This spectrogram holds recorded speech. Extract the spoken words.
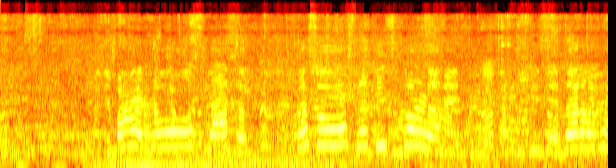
म्हणजे बाहेर ओसला असेल कसं ओसलं तीच कळलं नाही तिला कारण तिचे दरवाजा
